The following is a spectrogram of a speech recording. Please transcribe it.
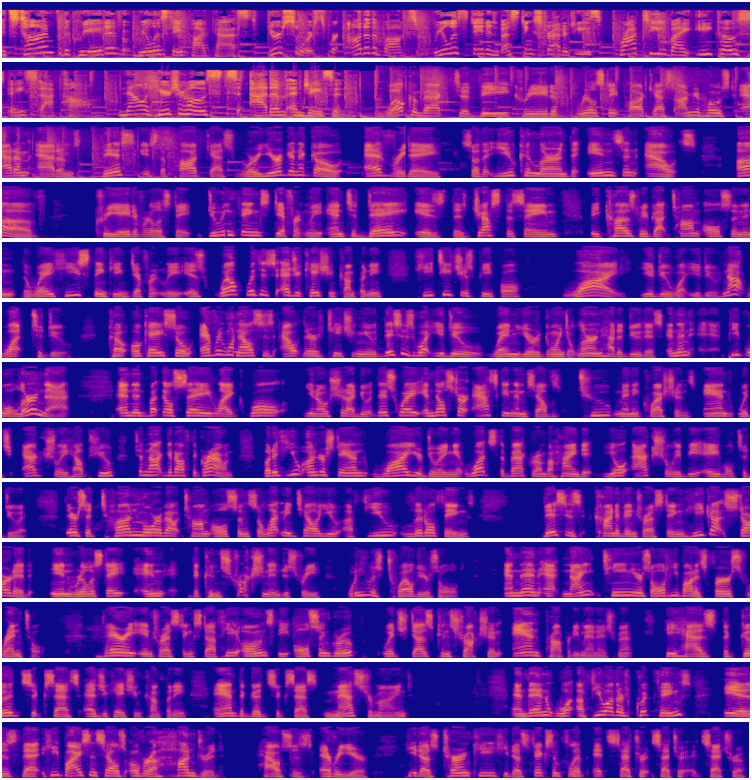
It's time for the Creative Real Estate Podcast, your source for out of the box real estate investing strategies brought to you by ecospace.com. Now, here's your hosts, Adam and Jason. Welcome back to the Creative Real Estate Podcast. I'm your host, Adam Adams. This is the podcast where you're going to go every day so that you can learn the ins and outs of creative real estate, doing things differently. And today is the, just the same because we've got Tom Olson and the way he's thinking differently is well, with his education company, he teaches people why you do what you do, not what to do. Okay, so everyone else is out there teaching you this is what you do when you're going to learn how to do this. And then eh, people will learn that. And then, but they'll say, like, well, you know, should I do it this way? And they'll start asking themselves too many questions, and which actually helps you to not get off the ground. But if you understand why you're doing it, what's the background behind it, you'll actually be able to do it. There's a ton more about Tom Olson, so let me tell you a few little things. This is kind of interesting. He got started in real estate in the construction industry when he was 12 years old. And then at 19 years old, he bought his first rental. Very interesting stuff. He owns the Olson Group, which does construction and property management. He has the Good Success Education Company and the Good Success Mastermind. And then what, a few other quick things is that he buys and sells over a hundred houses every year. He does turnkey, he does fix and flip, etc., etc., etc.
